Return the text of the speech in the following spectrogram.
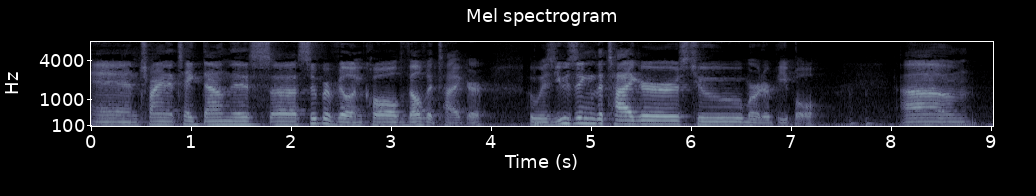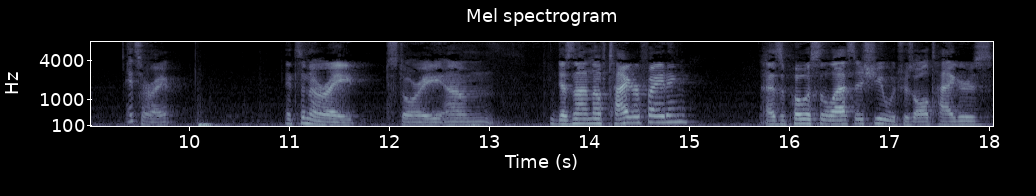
and trying to take down this uh, supervillain called Velvet Tiger, who is using the tigers to murder people. Um, it's alright. It's an alright story. Um, there's not enough tiger fighting, as opposed to the last issue, which was all tigers.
